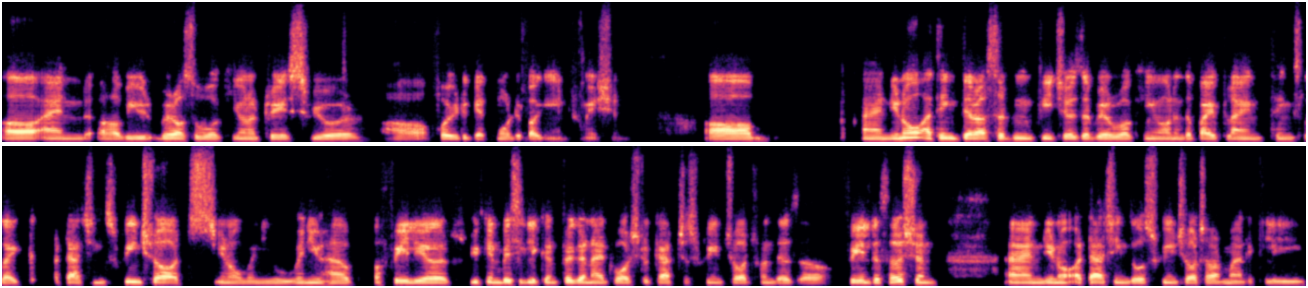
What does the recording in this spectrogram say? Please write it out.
Uh, and uh, we, we're also working on a trace viewer uh, for you to get more debugging information. Um, and you know, I think there are certain features that we're working on in the pipeline, things like attaching screenshots. You know, when you when you have a failure, you can basically configure Nightwatch to capture screenshots when there's a failed assertion, and you know, attaching those screenshots automatically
